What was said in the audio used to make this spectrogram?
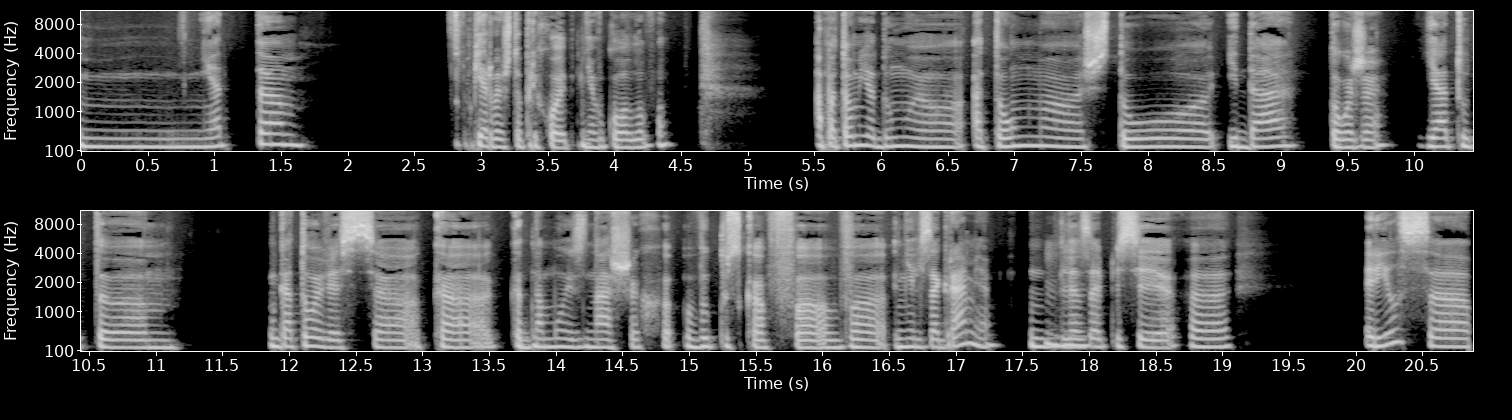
Нет. Первое, что приходит мне в голову. А потом я думаю о том, что и да, тоже. Я тут, эм, готовясь э, к, к одному из наших выпусков э, в Нельзяграме mm-hmm. для записи Рилс, э,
